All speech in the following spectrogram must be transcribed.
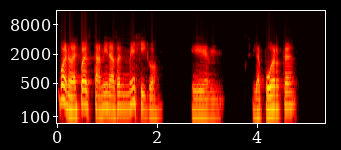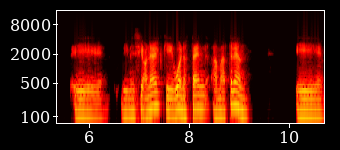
Bueno, después también allá en México Em, la puerta eh, dimensional que, bueno, está en Amatlán, eh,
